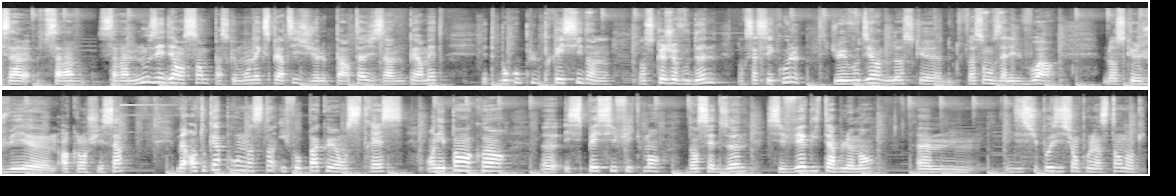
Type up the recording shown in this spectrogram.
Et ça, ça, va, ça va nous aider ensemble parce que mon expertise, je le partage et ça va nous permettre d'être beaucoup plus précis dans, dans, ce que je vous donne. Donc ça, c'est cool. Je vais vous dire lorsque, de toute façon, vous allez le voir lorsque je vais euh, enclencher ça. Mais en tout cas, pour l'instant, il ne faut pas qu'on stresse. On n'est pas encore euh, spécifiquement dans cette zone. C'est véritablement des suppositions pour l'instant. Donc,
